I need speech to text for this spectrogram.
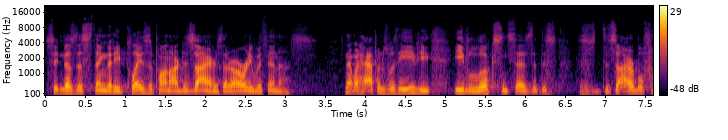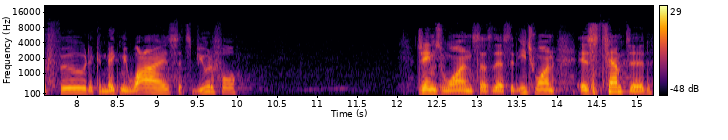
Satan does this thing that he plays upon our desires that are already within us. Isn't that what happens with Eve? He, Eve looks and says that this, this is desirable for food, it can make me wise, it's beautiful. James 1 says this that each one is tempted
